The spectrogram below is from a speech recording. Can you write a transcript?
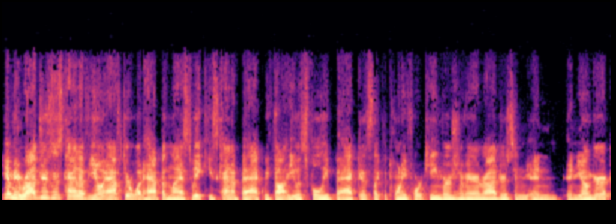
Yeah, I mean Rodgers is kind of you know after what happened last week, he's kind of back. We thought he was fully back as like the 2014 version of Aaron Rodgers and and and younger.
